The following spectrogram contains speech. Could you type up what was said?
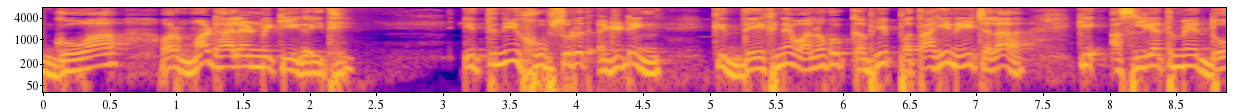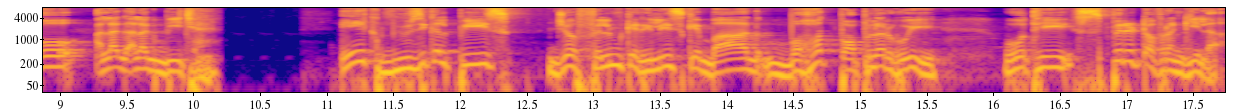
गोवा और मड आइलैंड में की गई थी। इतनी खूबसूरत एडिटिंग कि देखने वालों को कभी पता ही नहीं चला कि असलियत में दो अलग अलग बीच हैं। एक म्यूजिकल पीस जो फ़िल्म के रिलीज़ के बाद बहुत पॉपुलर हुई, वो थी स्पिरिट ऑफ़ रंगीला।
